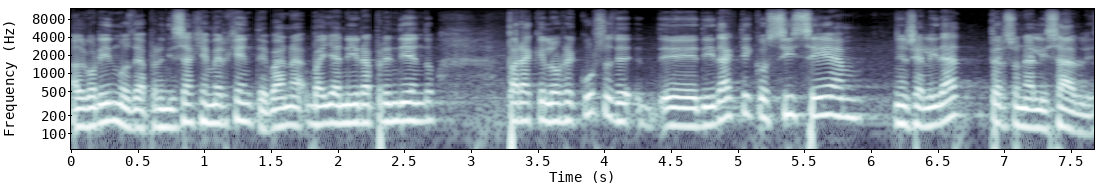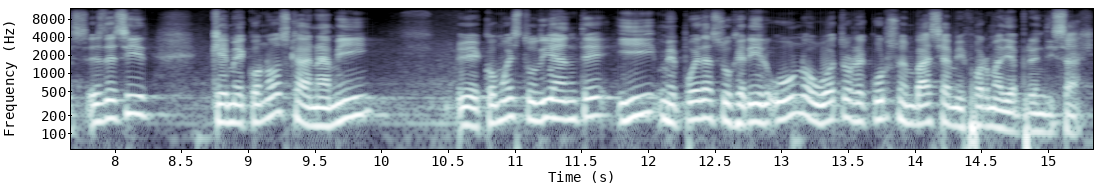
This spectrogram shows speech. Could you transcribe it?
algoritmos de aprendizaje emergente van vayan a ir aprendiendo, para que los recursos didácticos sí sean en realidad personalizables. Es decir, que me conozcan a mí eh, como estudiante y me pueda sugerir uno u otro recurso en base a mi forma de aprendizaje.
